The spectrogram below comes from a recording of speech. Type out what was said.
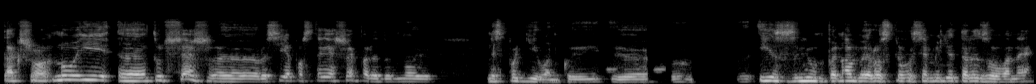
Так що, ну і е, тут ще ж е, Росія постає ще перед одною несподіванкою. Е, із Люмпена виростилося мілітаризоване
